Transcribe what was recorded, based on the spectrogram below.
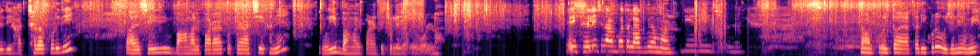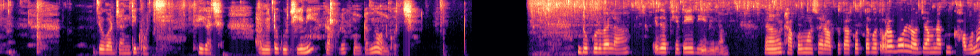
যদি হাতছাড়া করে দিই তাহলে সেই বাঙালপাড়া কোথায় আছে এখানে ওই বাঙালপাড়াতে চলে যাবে বলল। এই ফেলিস নাম পাতা লাগবে আমার। তারপরে তাড়াতাড়ি করে ওই জন্যই আমি জোগাড় জানতি করছি। ঠিক আছে। আমি একটু গুছিয়ে নিই, তারপরে ফোনটা আমি অন করছি। দুপুরবেলা এদের খেতেই দিয়ে দিলাম। কেন ঠাকুর মশাইয়ের অপেক্ষা করতে করতে ওরা বলল যে, আমরা এখন খাব না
